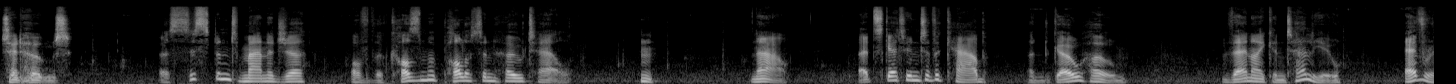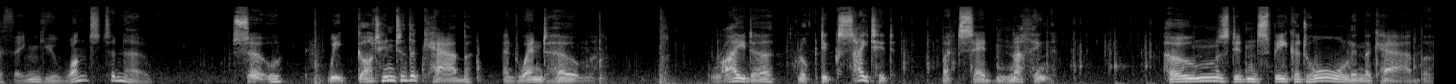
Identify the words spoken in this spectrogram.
said Holmes. Assistant manager of the Cosmopolitan Hotel. Hm. Now, let's get into the cab and go home. Then I can tell you everything you want to know. So we got into the cab and went home. Ryder looked excited, but said nothing. Holmes didn't speak at all in the cab.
